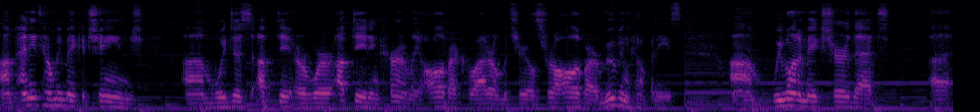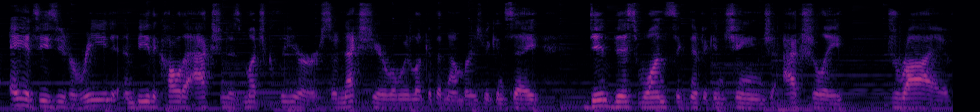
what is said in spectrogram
um, anytime we make a change, um, we just update or we're updating currently all of our collateral materials for all of our moving companies. Um, we want to make sure that uh, a it's easier to read and b the call to action is much clearer. So next year when we look at the numbers, we can say did this one significant change actually drive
